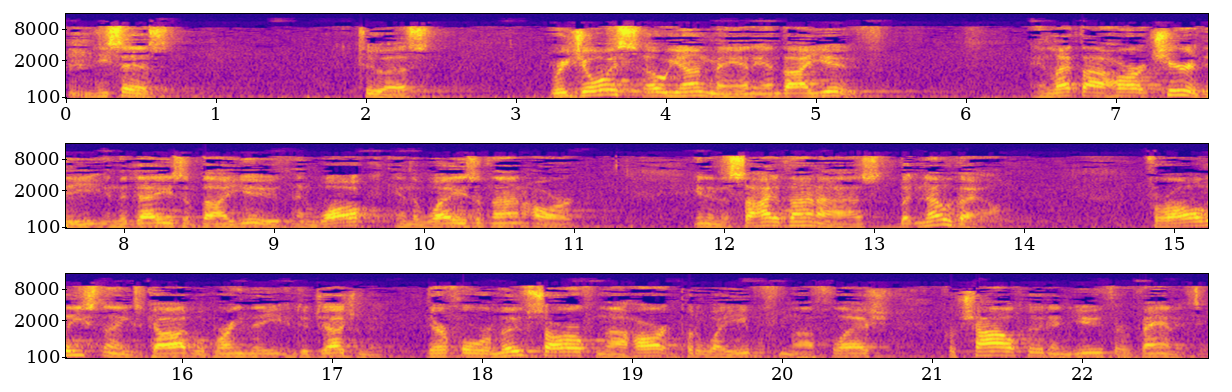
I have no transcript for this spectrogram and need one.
he says to us, Rejoice, O young man, in thy youth, and let thy heart cheer thee in the days of thy youth, and walk in the ways of thine heart, and in the sight of thine eyes. But know thou, for all these things God will bring thee into judgment. Therefore remove sorrow from thy heart, and put away evil from thy flesh, for childhood and youth are vanity.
